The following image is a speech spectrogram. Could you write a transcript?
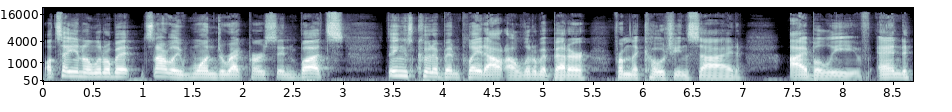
I'll tell you in a little bit. It's not really one direct person, but things could have been played out a little bit better from the coaching side, I believe. And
